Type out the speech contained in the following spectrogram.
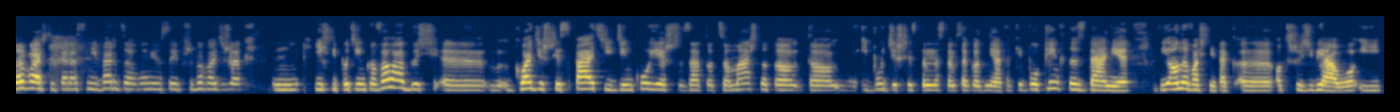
no właśnie, teraz nie bardzo umiem sobie przypomnieć, że mm, jeśli podziękowałabyś, e, kładziesz się spać i dziękujesz za to, co masz, no to, to i budzisz się z tym następnego dnia. Takie było piękne zdanie i ono właśnie tak e, otrzeźwiało i,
